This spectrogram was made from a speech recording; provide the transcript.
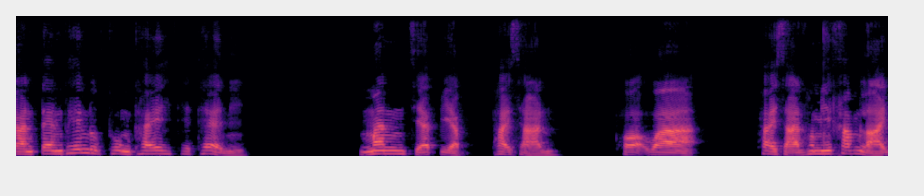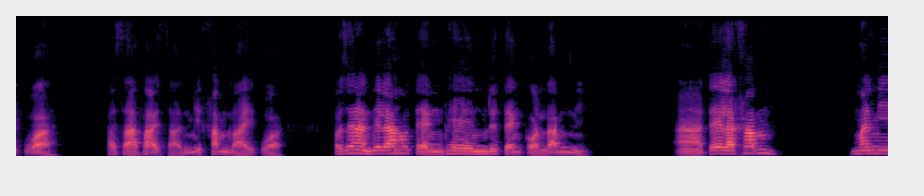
การแต่งเพลงลูกทุ่งไทยแท้ๆนี่ มันเสียเปรียบภาคอีสาน เพราะว่าภาคอีสานเขามีคำหลายกว่า ภาษาภาคอีสานมีคำหลายกว่า เพราะฉะนั้นเวลาเขาแต่งเพลงหรือแต่งก่อนลำนี่ อ่า แต่ละคำมันมี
